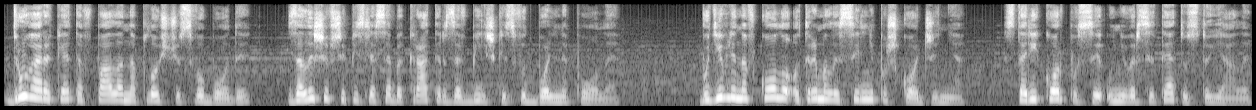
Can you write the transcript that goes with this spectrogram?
Друга ракета впала на площу Свободи, залишивши після себе кратер завбільшки з футбольне поле. Будівлі навколо отримали сильні пошкодження. Старі корпуси університету стояли,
